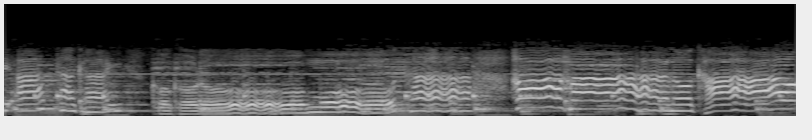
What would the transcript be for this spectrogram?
のよりあったかい心を持った母の顔。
